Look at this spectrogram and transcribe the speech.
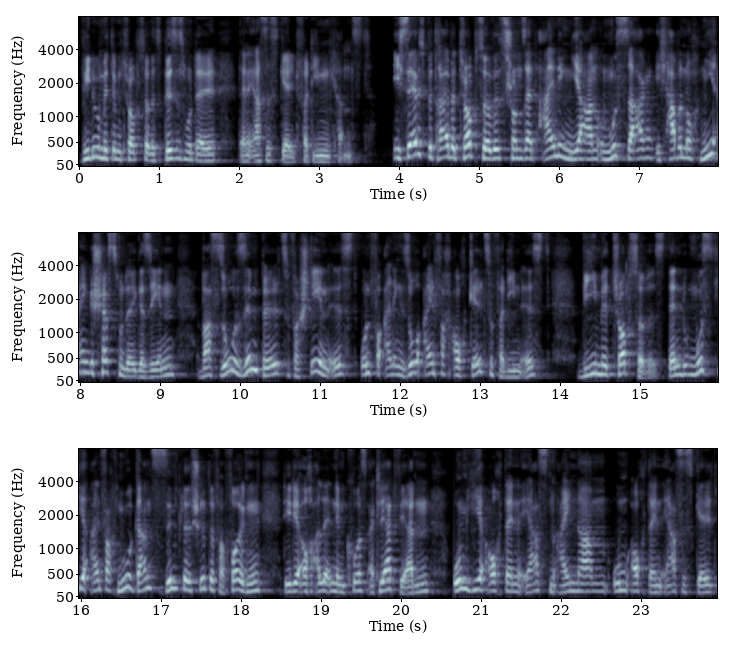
wie du mit dem Drop Service Business Modell dein erstes Geld verdienen kannst. Ich selbst betreibe Drop Service schon seit einigen Jahren und muss sagen, ich habe noch nie ein Geschäftsmodell gesehen, was so simpel zu verstehen ist und vor allen Dingen so einfach auch Geld zu verdienen ist, wie mit Drop Service. Denn du musst hier einfach nur ganz simple Schritte verfolgen, die dir auch alle in dem Kurs erklärt werden, um hier auch deine ersten Einnahmen, um auch dein erstes Geld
